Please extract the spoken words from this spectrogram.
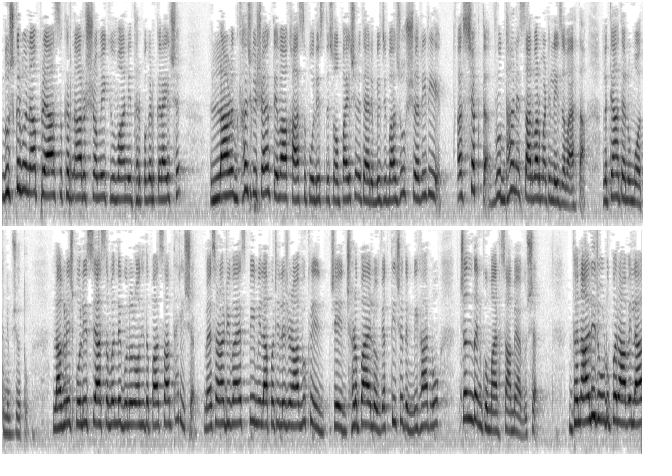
દુષ્કર્મના પ્રયાસ કરનાર શ્રમિક યુવાનની ધરપકડ કરાઈ છે. લાણધજ કિશોર તેવા ખાસ પોલીસને સોંપાઈ છે અને ત્યારે બીજી બાજુ શરીરે અશક્ત વૃદ્ધાને સારવાર માટે લઈ જવાયા હતા અને ત્યાં તેનું મોત નીપજ્યું હતું. લાગણીજ પોલીસે આ સંબંધે ગુનો નોંધી તપાસ હાથ ધરી છે. મહેસાણા ડીવાયએસપી મિલા પટેલે જણાવ્યું કે જે ઝડપાયેલો વ્યક્તિ છે તે બિહારનું ચંદન કુમાર સામે આવ્યું છે. ધનાલી રોડ ઉપર આવેલા,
